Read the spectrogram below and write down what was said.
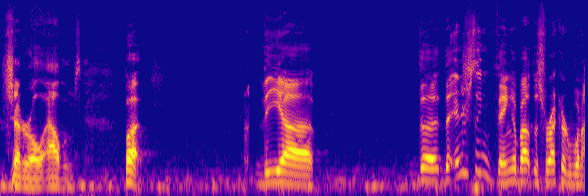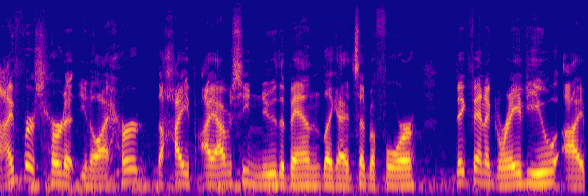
general albums. But the uh the the interesting thing about this record when i first heard it you know i heard the hype. I obviously knew the band like i had said before. Big fan of Greyview i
